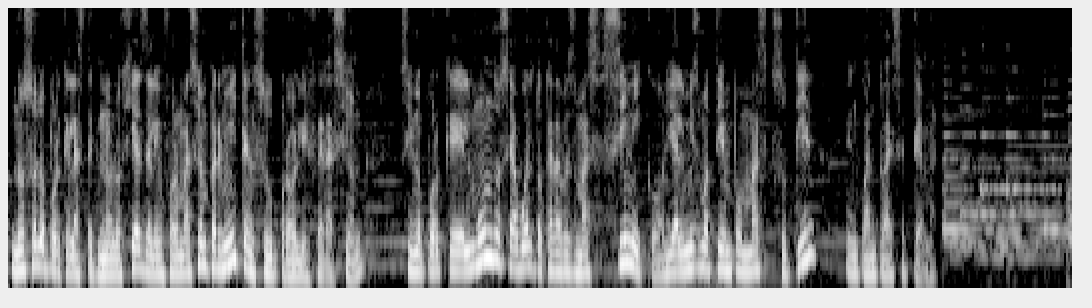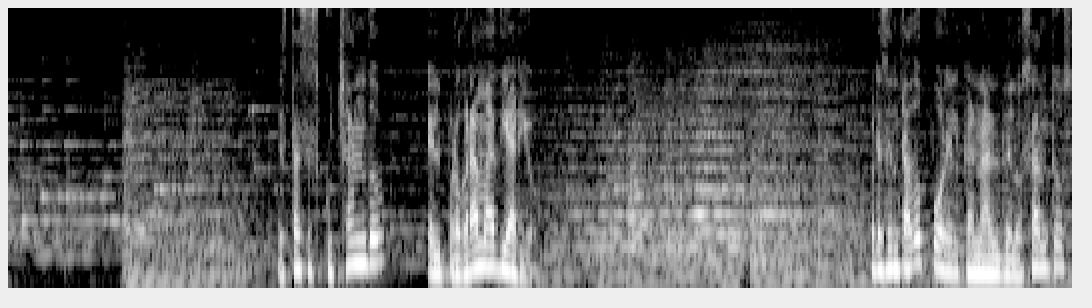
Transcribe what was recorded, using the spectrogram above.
no solo porque las tecnologías de la información permiten su proliferación, sino porque el mundo se ha vuelto cada vez más cínico y al mismo tiempo más sutil en cuanto a ese tema. Estás escuchando el programa diario, presentado por el canal de los santos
